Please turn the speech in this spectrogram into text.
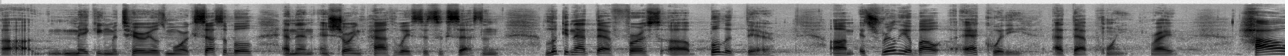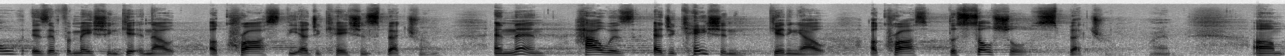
uh, making materials more accessible and then ensuring pathways to success. And looking at that first uh, bullet there, um, it's really about equity at that point, right? How is information getting out across the education spectrum? And then how is education getting out across the social spectrum, right? Um,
